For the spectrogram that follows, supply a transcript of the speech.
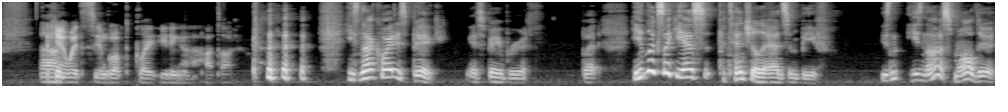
I Um, can't wait to see him go up to plate eating a hot dog. he's not quite as big as Babe Ruth, but he looks like he has potential to add some beef. He's he's not a small dude.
